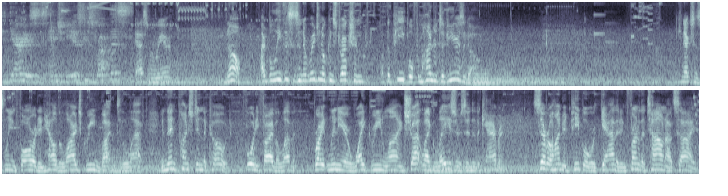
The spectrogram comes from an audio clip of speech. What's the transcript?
Did Darius's engineers construct this? asked Maria. No, I believe this is an original construction of the people from hundreds of years ago. Connections leaned forward and held a large green button to the left, and then punched in the code 4511. Bright linear white green lines shot like lasers into the cavern. Several hundred people were gathered in front of the town outside,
